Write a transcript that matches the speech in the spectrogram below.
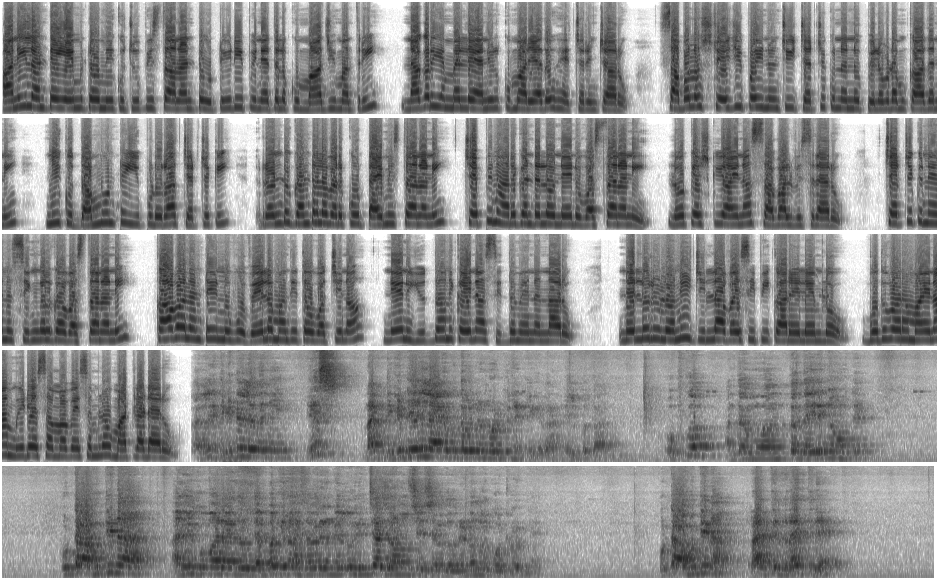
అనిల్ అంటే ఏమిటో మీకు చూపిస్తానంటూ టీడీపీ నేతలకు మాజీ మంత్రి నగర ఎమ్మెల్యే అనిల్ కుమార్ యాదవ్ హెచ్చరించారు. సభలో స్టేజీపై నుంచి చర్చకు నన్ను పిలవడం కాదని నీకు దమ్ముంటే ఇప్పుడు రా చర్చకి రెండు గంటల వరకు టైం ఇస్తానని చెప్పిన అరగంటలో నేను వస్తానని లోకేష్కి ఆయన సవాల్ విసిరారు. చర్చకు నేను సింగిల్గా వస్తానని కావాలంటే నువ్వు వేల మందితో వచ్చినా నేను యుద్ధానికైనా సిద్ధమేనన్నారు. నెల్లూరులోని జిల్లా వైసీపీ కార్యాలయంలో బుధవారం ఆయన మీడియా సమావేశంలో మాట్లాడారు. నాకు టికెట్ ఏం లేకపోతే నేను కదా వెళ్ళిపోతా. ఒప్పుకో అంత అంత ధైర్యంగా ఉంటే. పుట్ట పుట్టిన అనిల్ కుమార్ యాదవ్ దెబ్బకి నా సవరణ నెల్లూరు ఇన్ఛార్జ్ అనౌన్స్ చేసేది రెండు వందల కోట్లు ఉన్నాయి పుట్ట పుట్టిన రాత్రి రాత్రే.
